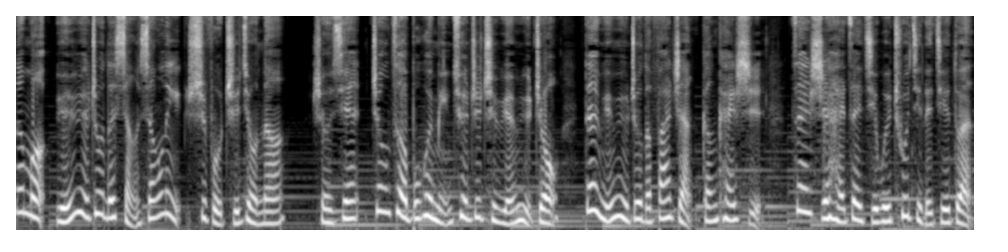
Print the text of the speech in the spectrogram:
那么，元宇宙的想象力是否持久呢？首先，政策不会明确支持元宇宙，但元宇宙的发展刚开始，暂时还在极为初级的阶段。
